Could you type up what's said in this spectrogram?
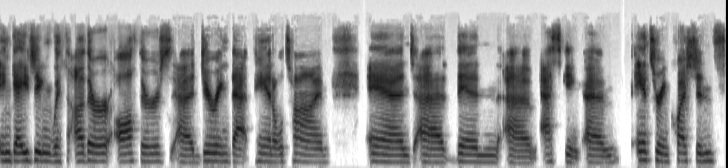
engaging with other authors uh, during that panel time, and uh, then uh, asking, um, answering questions.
